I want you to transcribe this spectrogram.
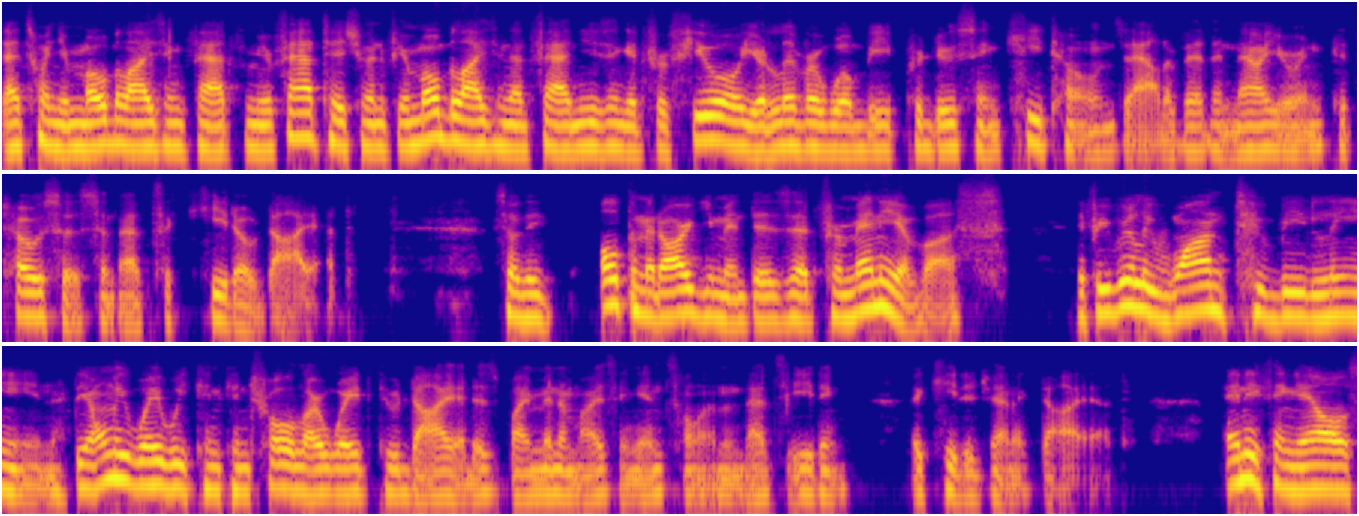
that's when you're mobilizing fat from your fat tissue. And if you're mobilizing that fat and using it for fuel, your liver will be producing ketones out of it. And now you're in ketosis, and that's a keto diet. So the ultimate argument is that for many of us, if we really want to be lean, the only way we can control our weight through diet is by minimizing insulin, and that's eating a ketogenic diet. Anything else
